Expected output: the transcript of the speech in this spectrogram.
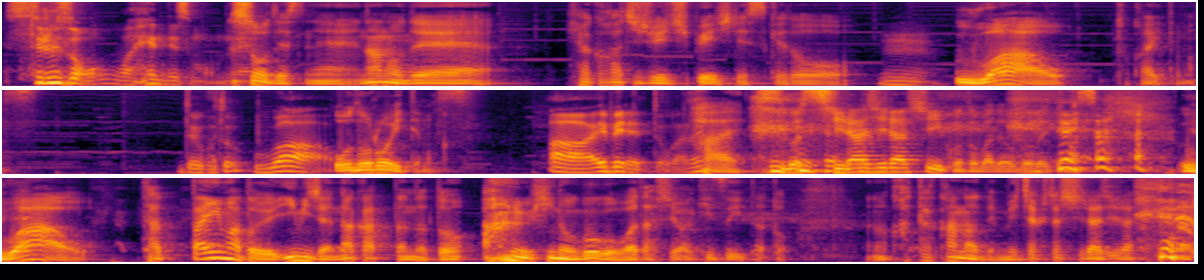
するぞは変ですもんねそうですね。なので181ページですけどうん「うわーお」と書いてます。どういうこと？うわ驚いてます。ああエベレットがね。はい、すごい白々しい言葉で驚いてます。うわーおたった今という意味じゃなかったんだとある日の午後私は気づいたと。あのカタカナでめちゃくちゃ白々しいなん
